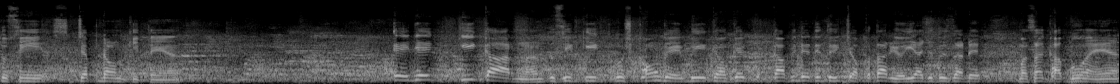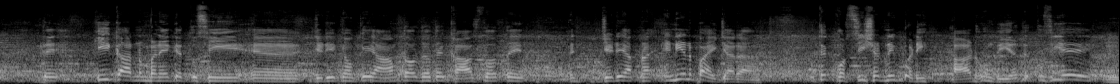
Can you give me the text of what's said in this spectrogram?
ਤੁਸੀਂ ਸਟੈਪ ਡਾਊਨ ਕੀਤੇ ਆ। ਇਹ ਜੇ ਕੀ ਕਾਰਨ ਤੁਸੀਂ ਕੀ ਕੁਝ ਕਹੋਗੇ ਵੀ ਕਿਉਂਕਿ ਕਾਫੀ ਦੇਰ ਦੀ ਤੁਸੀਂ ਚੁੱਪ ਧਾਰੀ ਹੋਈ ਅੱਜ ਤੁਸੀਂ ਸਾਡੇ ਮਸਾਂ ਕਾਬੂ ਆਏ ਆ। ਤੇ ਕੀ ਕਾਰਨ ਬਣੇ ਕਿ ਤੁਸੀਂ ਜਿਹੜੀ ਕਿਉਂਕਿ ਆਮ ਤੌਰ ਦੇ ਉੱਤੇ, ਖਾਸ ਤੌਰ ਤੇ, ਜਿਹੜੇ ਆਪਣਾ ਇੰਡੀਅਨ ਭਾਈਚਾਰਾ, ਉੱਥੇ ਕੁਰਸੀ ਛੱਡਣੀ ਬੜੀ ਹਾਰਡ ਹੁੰਦੀ ਹੈ ਤੇ ਤੁਸੀਂ ਇਹ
